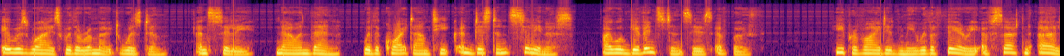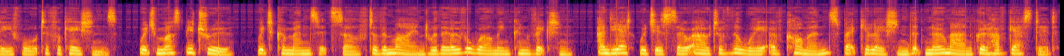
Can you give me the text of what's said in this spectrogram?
It was wise with a remote wisdom, and silly, now and then, with a quite antique and distant silliness. I will give instances of both. He provided me with a theory of certain early fortifications, which must be true, which commends itself to the mind with overwhelming conviction, and yet which is so out of the way of common speculation that no man could have guessed it.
